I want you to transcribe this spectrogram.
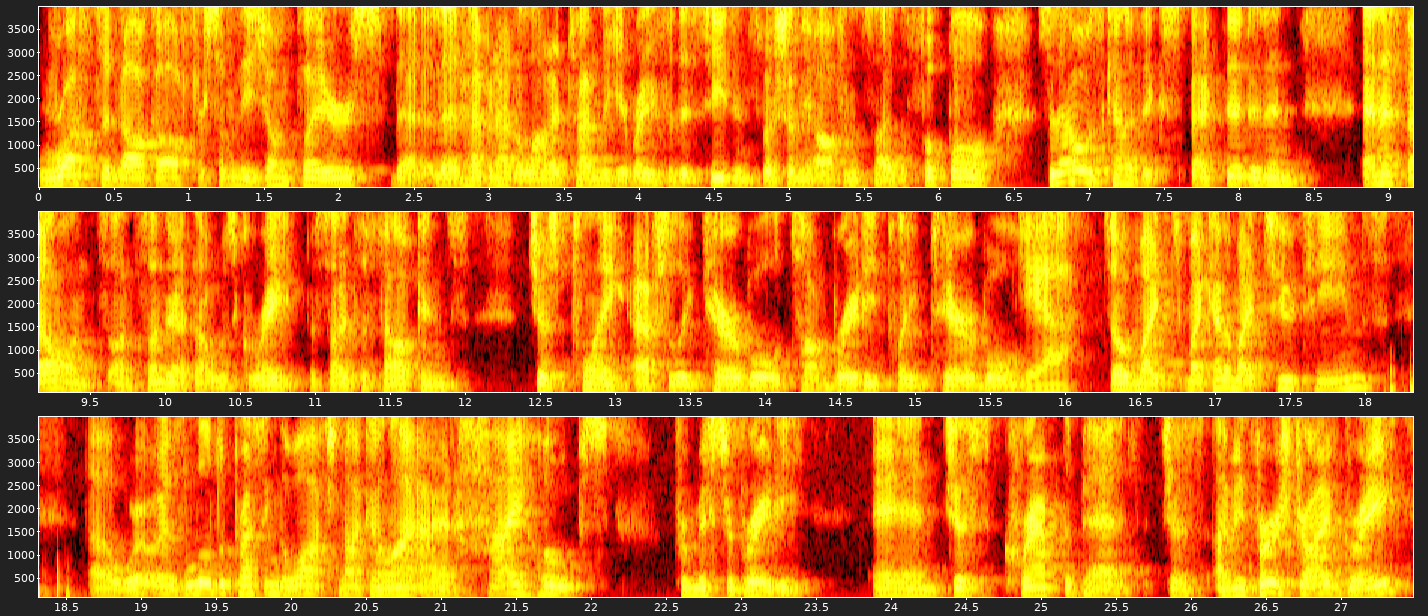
rust to knock off for some of these young players that, that haven't had a lot of time to get ready for this season, especially on the offensive side of the football. So that was kind of expected. And then NFL on, on Sunday I thought was great. Besides the Falcons just playing absolutely terrible, Tom Brady played terrible. Yeah. So my my kind of my two teams uh, were it was a little depressing to watch. Not gonna lie, I had high hopes for Mr. Brady and just crap the bed. Just I mean, first drive great,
